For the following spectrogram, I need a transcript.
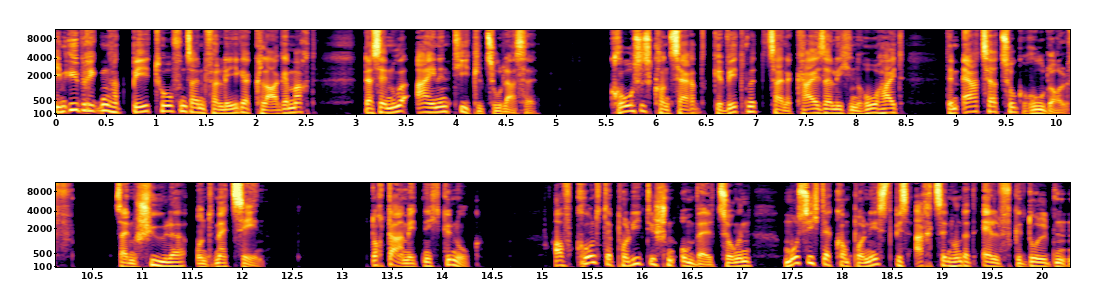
Im Übrigen hat Beethoven seinen Verleger klargemacht, dass er nur einen Titel zulasse. Großes Konzert gewidmet seiner kaiserlichen Hoheit dem Erzherzog Rudolf, seinem Schüler und Mäzen. Doch damit nicht genug. Aufgrund der politischen Umwälzungen muss sich der Komponist bis 1811 gedulden,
